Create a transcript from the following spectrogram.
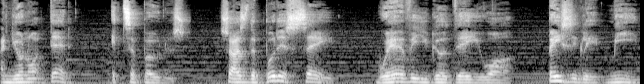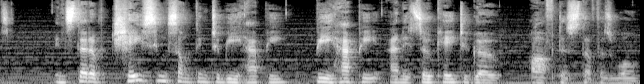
and you're not dead. It's a bonus. So, as the Buddhists say, wherever you go, there you are. Basically, means instead of chasing something to be happy, be happy and it's okay to go after stuff as well.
